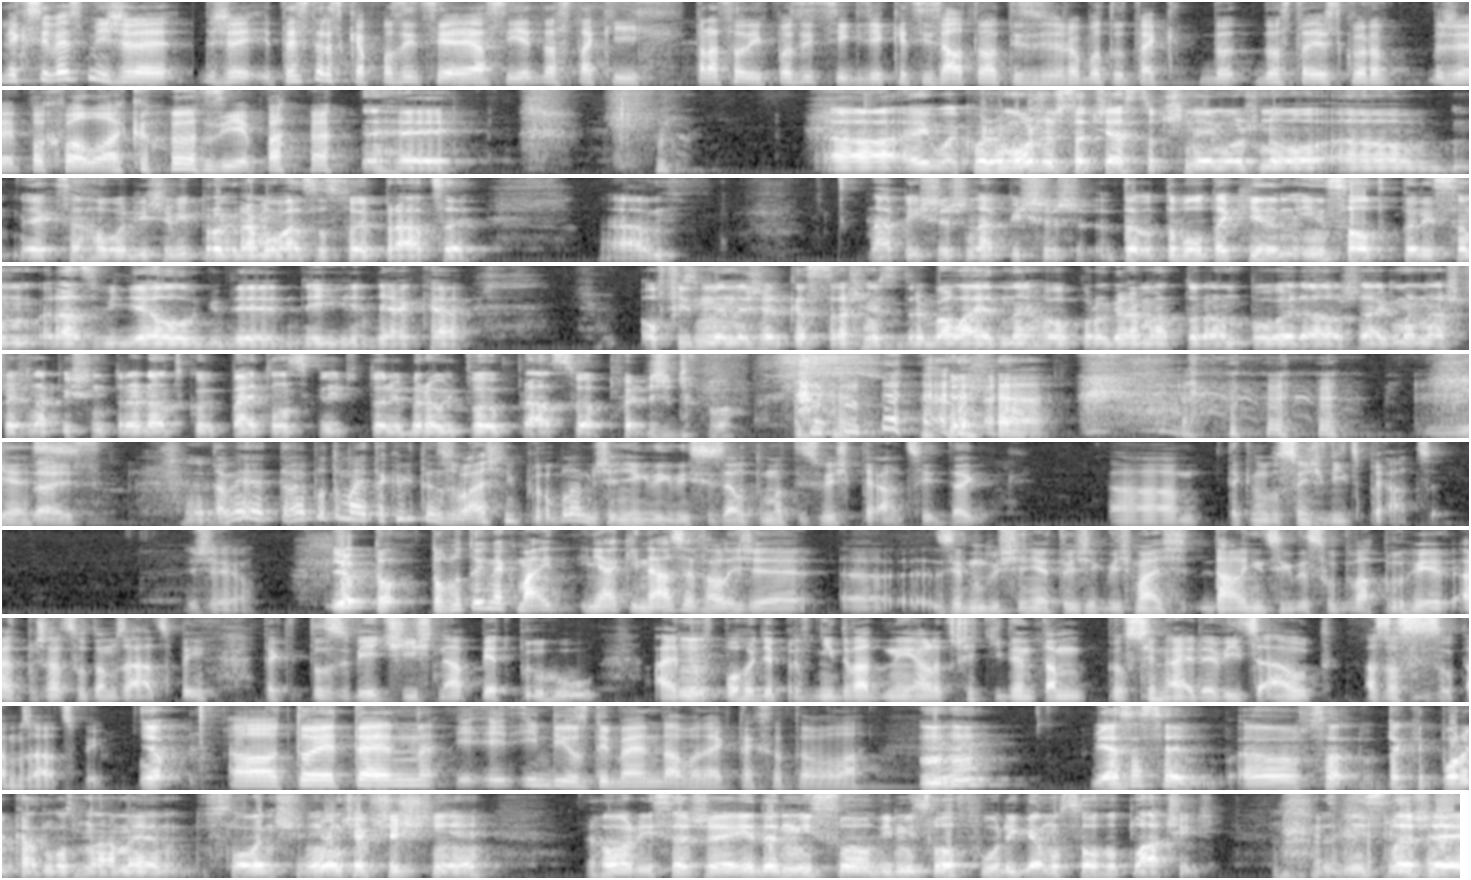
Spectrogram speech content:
Nech si vezmi, že, že testerská pozícia je asi jedna z takých pracovných pozícií, kde keď si zautomatizuješ robotu, tak do, dostaneš skôr že pochvalu ako zjeba. Hej. A akože môžeš sa čiastočne možno, uh, jak sa hovorí, že vyprogramovať zo svojej práce. Um, napíšeš, napíšeš, to, to bol taký jeden insult, ktorý som raz videl, kde niekde nejaká office manažerka strašne zdrbala jedného programátora, on povedal, že ak ma naštveš, napíšem trojnáckový Python script, ktorý by robiť tvoju prácu a pôjdeš domov. yes. Nice. Tam je, tam je potom aj takový ten zvláštní problém, že někdy, když si zautomatizuješ práci, tak, um, tak na dostaneš víc práce. Že jo. Jo. To, tohle to jinak má nějaký název, ale že uh, zjednodušeně je to, že když máš dálnici, kde jsou dva pruhy a pořád jsou tam zácpy, tak to zvětšíš na pět pruhů a je to hmm. v pohodě první dva dny, ale třetí den tam prostě najde víc aut a zase jsou tam zácpy. Jo. Uh, to je ten induced demand, alebo nejak tak sa to volá. Mhm. Ja zase uh, sa, také porekadlo známe v Slovenčine, neviem, čo v češtine, Aha. hovorí sa, že jeden myslel, vymyslel fúrik a musel ho tlačiť. V zmysle, že...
